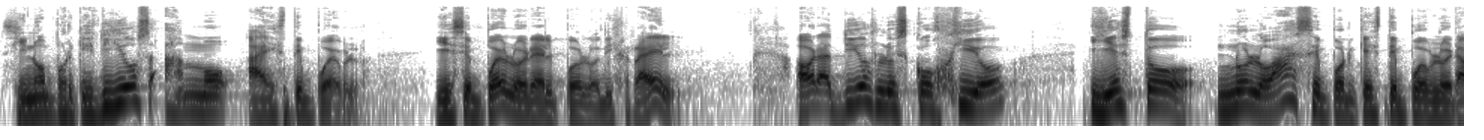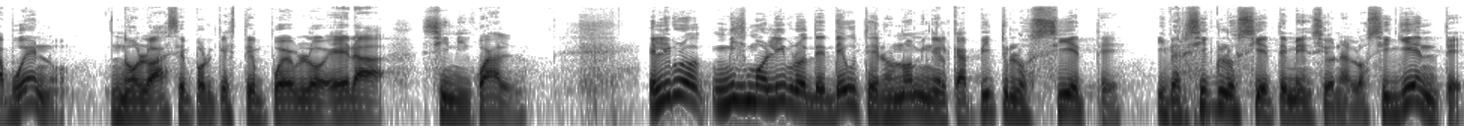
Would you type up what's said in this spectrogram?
sino porque Dios amó a este pueblo. Y ese pueblo era el pueblo de Israel. Ahora Dios lo escogió y esto no lo hace porque este pueblo era bueno, no lo hace porque este pueblo era sin igual. El mismo libro de Deuteronomio en el capítulo 7 y versículo 7 menciona lo siguiente,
